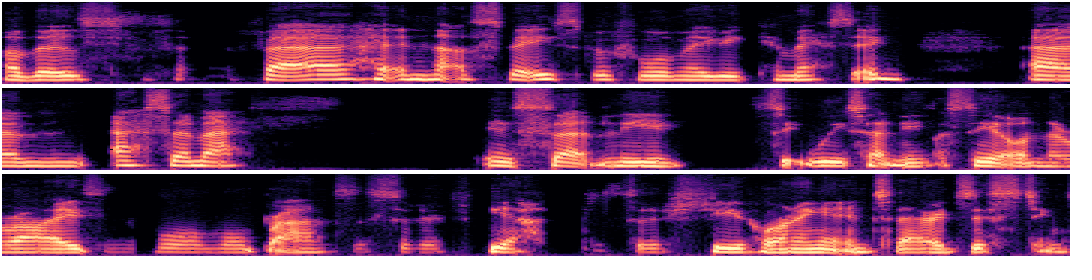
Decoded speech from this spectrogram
others fare in that space before maybe committing. Um, SMS is certainly we certainly see it on the rise, and more and more brands are sort of yeah, sort of shoehorning it into their existing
